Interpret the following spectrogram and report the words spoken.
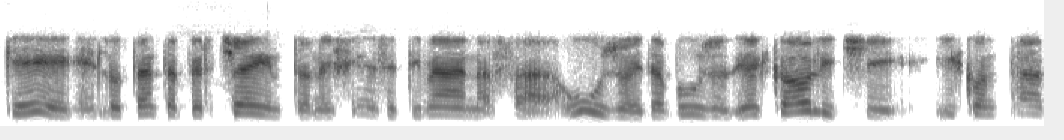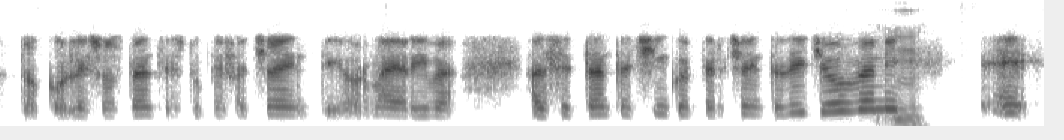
che l'80% nei fine settimana fa uso ed abuso di alcolici, il contatto con le sostanze stupefacenti ormai arriva al 75% dei giovani mm. e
